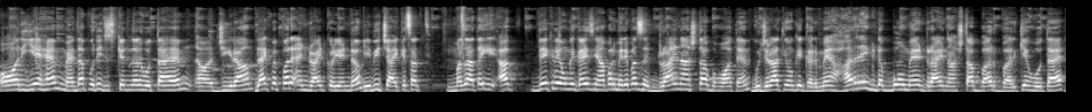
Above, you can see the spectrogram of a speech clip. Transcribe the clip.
और ये है मैदापुरी जिसके अंदर होता है जीरा black pepper and dried coriander ये भी चाय के साथ मज़ा आता है। ये आप देख रहे होंगे गाइज़ यहाँ पर मेरे पास ड्राई नाश्ता बहुत है। गुजरातियों के घर में हर एक डब्बों में ड्राई नाश्ता भर भर के होता है।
